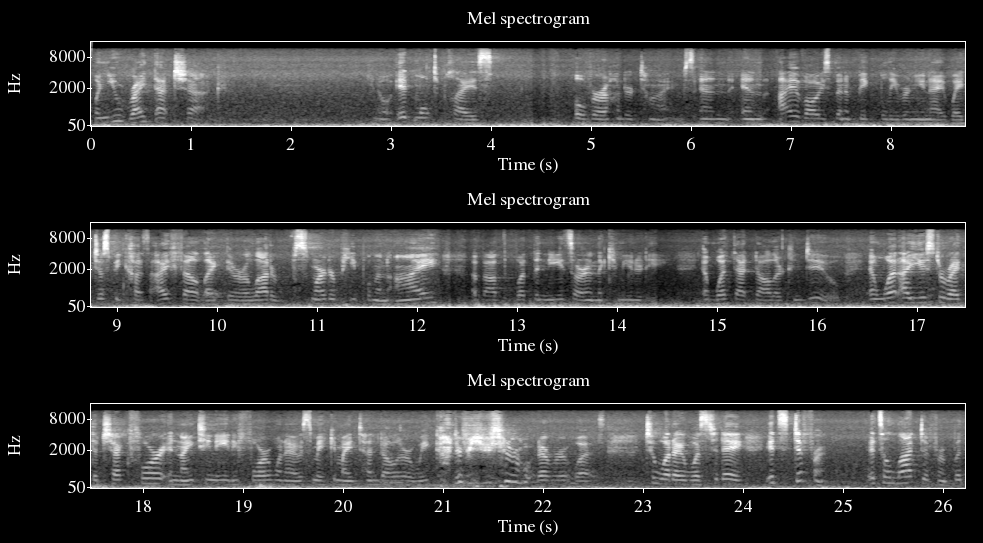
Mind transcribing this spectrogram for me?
When you write that check, it multiplies over a hundred times. And and I have always been a big believer in United Way just because I felt like there are a lot of smarter people than I about what the needs are in the community and what that dollar can do. And what I used to write the check for in 1984 when I was making my $10 a week contribution or whatever it was to what I was today, it's different. It's a lot different, but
